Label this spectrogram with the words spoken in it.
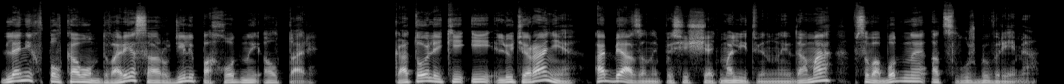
для них в полковом дворе соорудили походный алтарь. Католики и лютеране обязаны посещать молитвенные дома в свободное от службы время.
